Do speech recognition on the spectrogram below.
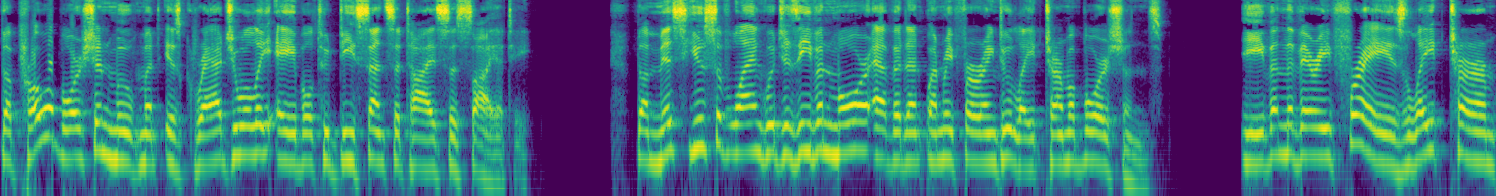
the pro abortion movement is gradually able to desensitize society. The misuse of language is even more evident when referring to late term abortions. Even the very phrase late term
